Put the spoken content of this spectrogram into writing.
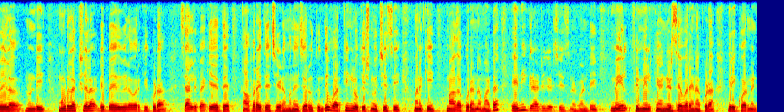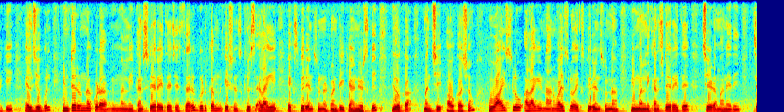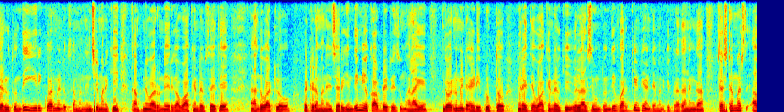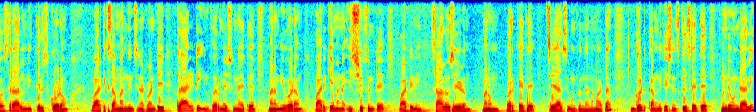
వేల నుండి మూడు లక్షల డెబ్బై ఐదు వేల వరకు కూడా శాలరీ ప్యాక్ అయితే ఆఫర్ అయితే చేయడం అనేది జరుగుతుంది. వర్కింగ్ లొకేషన్ వచ్చేసి మనకి మాదాపూర్ అన్నమాట. ఎనీ గ్రాడ్యుయేట్ చేసినటువంటి మేల్ ఫీమేల్ క్యాండిడేట్స్ ఎవరైనా కూడా ఈ రిక్వైర్మెంట్కి ఎలిజిబుల్ ఇంటర్ ఉన్నా కూడా మిమ్మల్ని కన్సిడర్ అయితే చేస్తారు. గుడ్ కమ్యూనికేషన్ స్కిల్స్ అలాగే ఎక్స్పీరియన్స్ ఉన్నటువంటి క్యాండిడేట్స్కి ఇది ఒక మంచి అవకాశం. వాయిస్లో అలాగే నాన్ వాయిస్లో ఎక్స్పీరియన్స్ ఉన్న మిమ్మల్ని కన్సిడర్ అయితే చేయడం అనేది జరుగుతుంది. ఈ రిక్వైర్మెంట్కి సంబంధించి మనకి కంపెనీ వారు నేరుగా వాక్ ఇన్ డ్రైవ్స్ అయితే అందుబాటులో పెట్టడం అనేది జరిగింది. మీ యొక్క అప్డేట్ రెజ్యూమ్ అలాగే గవర్నమెంట్ ఐడి ప్రూఫ్తో మీరైతే వాక్ ఇన్ డ్రైవ్కి వెళ్ళాల్సి ఉంటుంది. వర్క్ ఏంటి అంటే మనకి ప్రధానంగా కస్టమర్స్ అవసరాలని తెలుసుకోవడం వాటికి సంబంధించినటువంటి క్లారిటీ ఇన్ఫర్మేషన్ అయితే మనం ఇవ్వడం వారికి ఏమన్నా ఇష్యూస్ ఉంటే వాటిని సాల్వ్ చేయడం మనం వర్క్ అయితే చేయాల్సి ఉంటుందన్నమాట. గుడ్ కమ్యూనికేషన్ స్కిల్స్ అయితే ఉండి ఉండాలి.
